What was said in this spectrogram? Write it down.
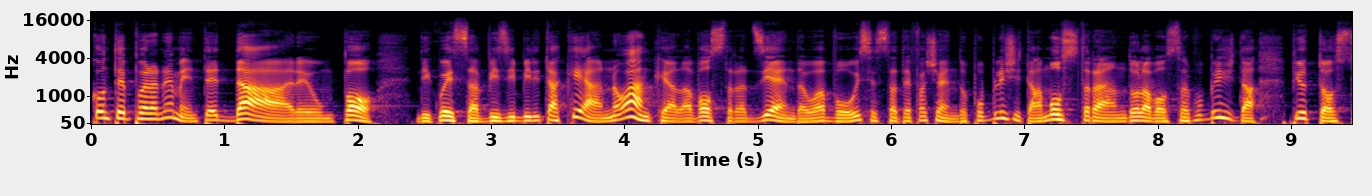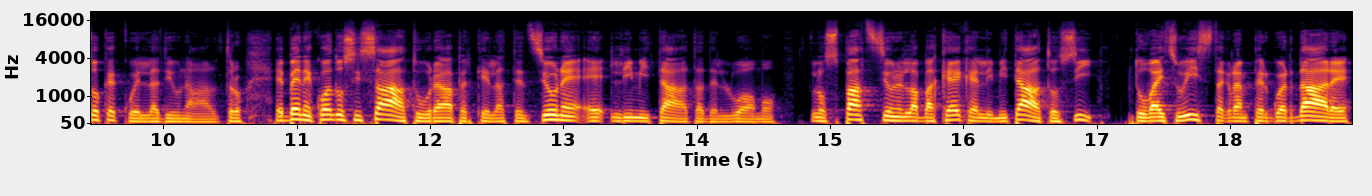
contemporaneamente dare un po' di questa visibilità che hanno anche alla vostra azienda o a voi se state facendo pubblicità mostrando la vostra pubblicità piuttosto che quella di un altro. Ebbene, quando si satura perché l'attenzione è limitata dell'uomo, lo spazio nella bacheca è limitato, sì, tu vai su Instagram per guardare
